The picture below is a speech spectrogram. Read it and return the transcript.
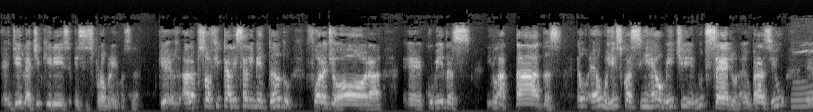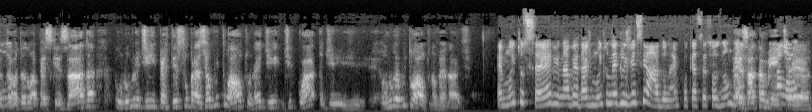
é, de ele adquirir esses problemas, né? Porque a pessoa fica ali se alimentando fora de hora, é, comidas enlatadas, é, é um risco assim realmente muito sério, né? O Brasil, hum. eu estava dando uma pesquisada, o número de hipertensos no Brasil é muito alto, né? De, de, de, de, é um número muito alto, na verdade é muito sério e, na verdade, muito negligenciado, né? Porque as pessoas não dão exatamente, valor é.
